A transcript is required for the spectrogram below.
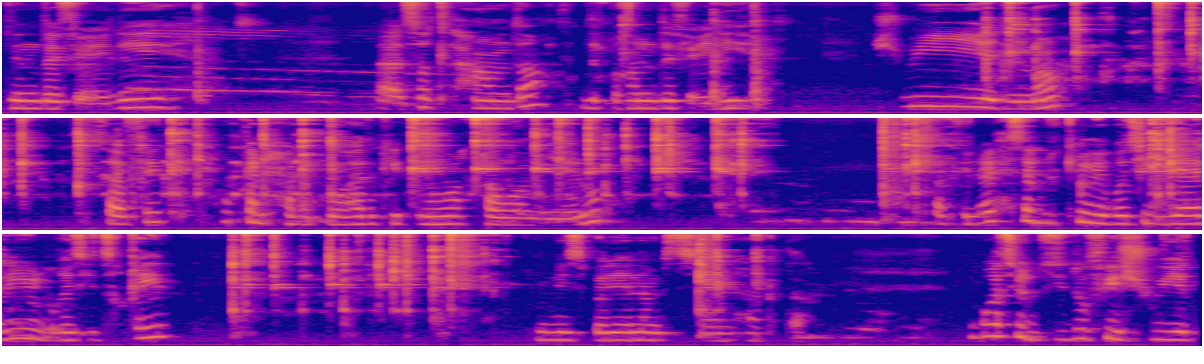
غادي نضيف عليه عصرت الحامضة دابا غنضيف عليه شوية الماء. صافي. وكنحركو هذا كيكون هو القوام ديالو صافي. على حسب الكمية بغيتي جاري ولا بغيتي ثقيل بالنسبة لي أنا مزيان هكذا. بغيتو تزيدوا فيه شوية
